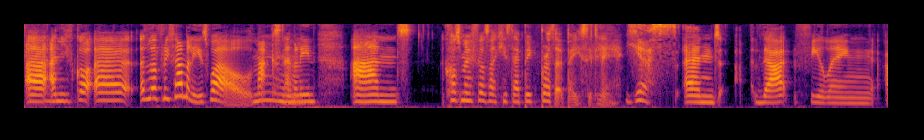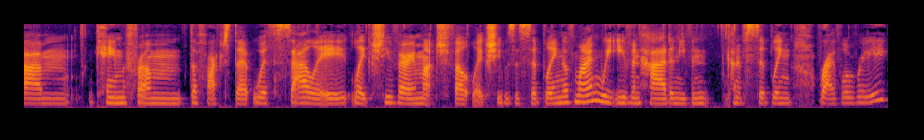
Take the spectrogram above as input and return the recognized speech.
Uh, and you've got uh, a lovely family as well, Max and Emmeline, and Cosmo feels like he's their big brother, basically. Yes, and that feeling um, came from the fact that with Sally, like she very much felt like she was a sibling of mine. We even had an even kind of sibling rivalry,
